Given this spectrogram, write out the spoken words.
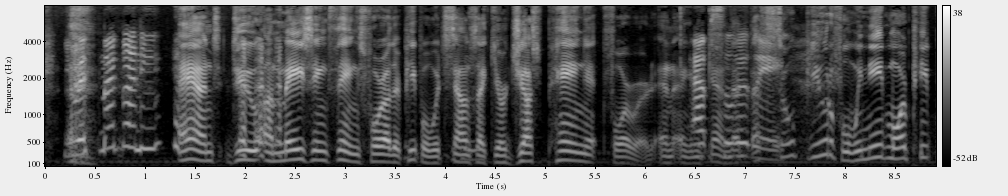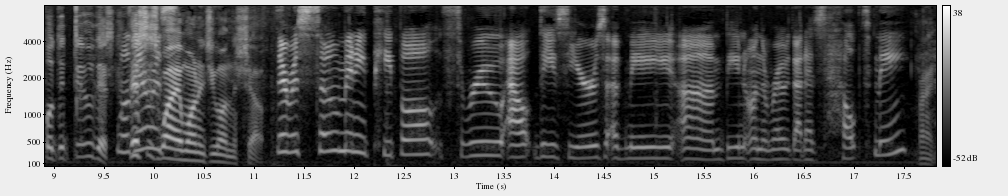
with my bunny. and do amazing things for other people, which sounds like you're just paying it forward. And, and again, that, that's so beautiful. We need more people to do this. Well, this is was, why I wanted you on the show. There was so many people throughout these years of me um, being on the road that has helped me. Right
